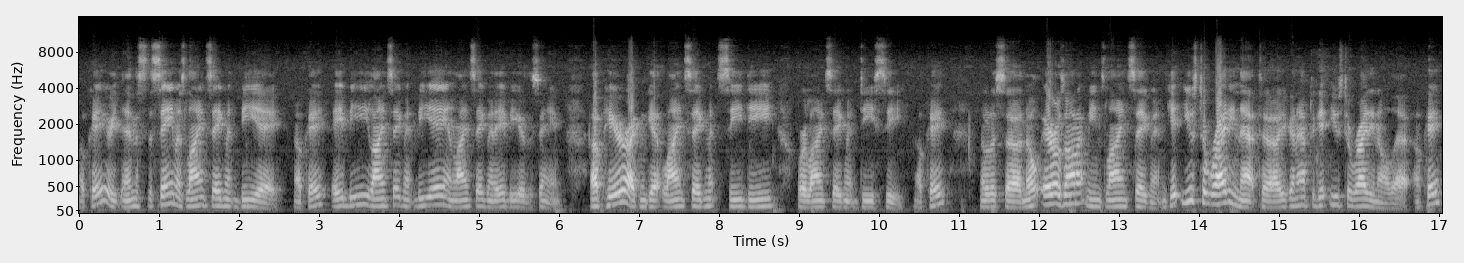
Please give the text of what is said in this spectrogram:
okay? And it's the same as line segment BA, okay? AB, line segment BA, and line segment AB are the same. Up here, I can get line segment CD or line segment DC, okay? Notice uh, no arrows on it means line segment. Get used to writing that. Uh, you're going to have to get used to writing all that, okay?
